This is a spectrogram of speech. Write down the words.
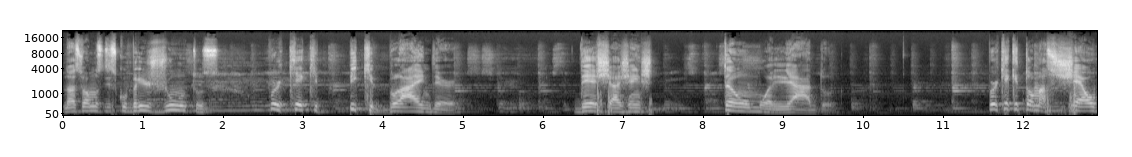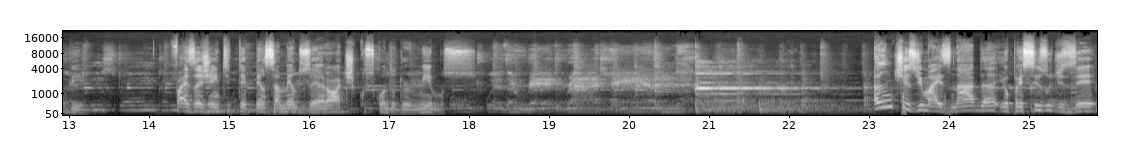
nós vamos descobrir juntos por que que Peak Blinder deixa a gente tão molhado. Por que que Thomas Shelby faz a gente ter pensamentos eróticos quando dormimos? Antes de mais nada, eu preciso dizer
